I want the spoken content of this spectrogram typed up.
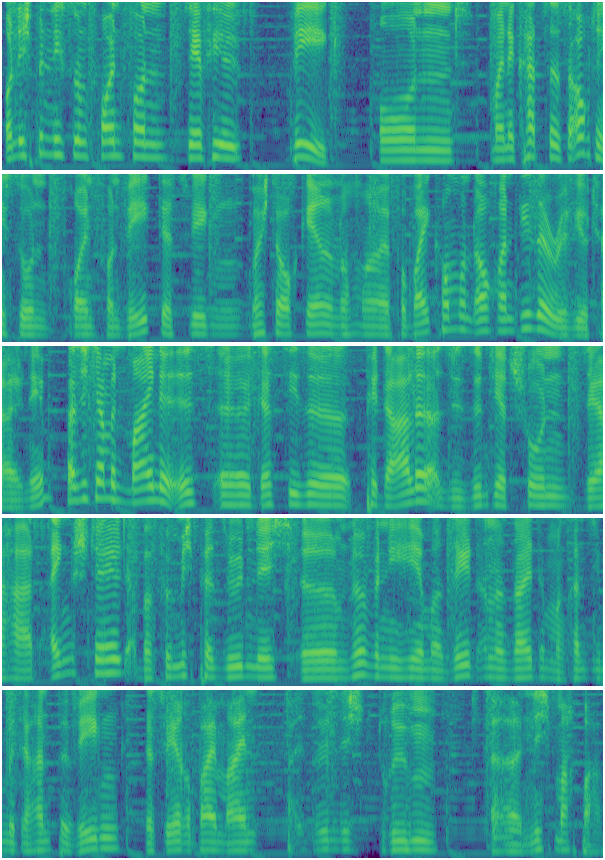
Und ich bin nicht so ein Freund von sehr viel Weg. Und meine Katze ist auch nicht so ein Freund von Weg, deswegen möchte auch gerne nochmal vorbeikommen und auch an dieser Review teilnehmen. Was ich damit meine ist, äh, dass diese Pedale, also sie sind jetzt schon sehr hart eingestellt, aber für mich persönlich, äh, ne, wenn ihr hier mal seht an der Seite, man kann sie mit der Hand bewegen. Das wäre bei meinen persönlich drüben äh, nicht machbar.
